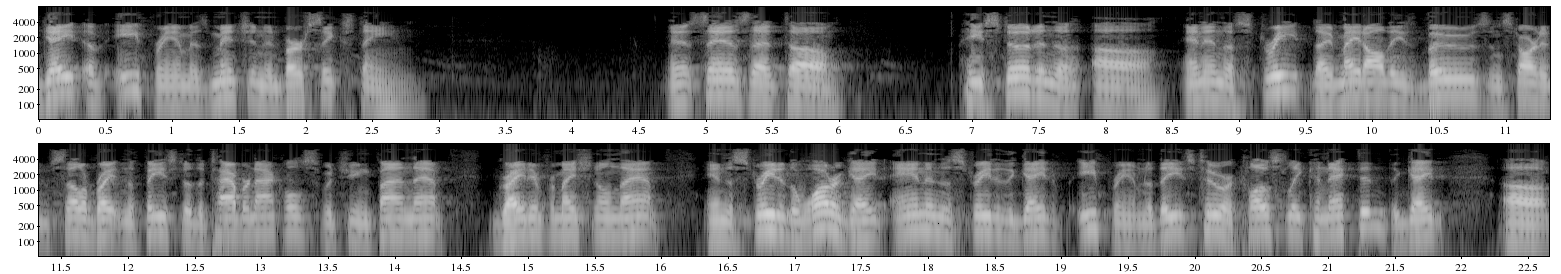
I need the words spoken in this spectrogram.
gate of Ephraim is mentioned in verse 16. And it says that uh, he stood in the uh, and in the street they made all these booths and started celebrating the feast of the tabernacles, which you can find that great information on that in the street of the water gate and in the street of the gate of Ephraim. Now these two are closely connected. The gate uh,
